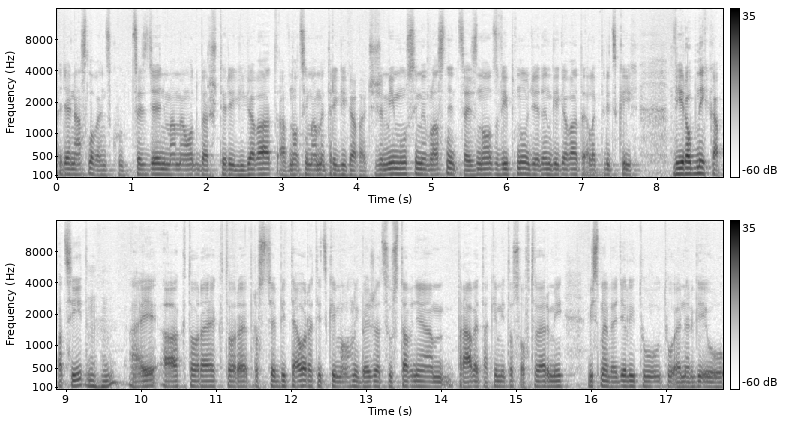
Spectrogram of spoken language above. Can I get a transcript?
aj na Slovensku cez deň máme odber 4 GW a v noci máme 3 GW. Čiže my musíme vlastne cez noc vypnúť 1 GW elektrických výrobných kapacít, uh-huh. aj, a ktoré, ktoré proste by teoreticky mohli bežať sústavne a práve takýmito softvermi by sme vedeli tú, tú energiu uh,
